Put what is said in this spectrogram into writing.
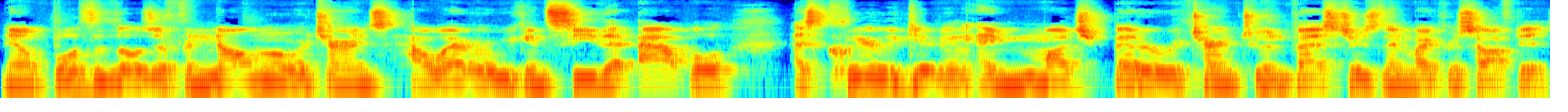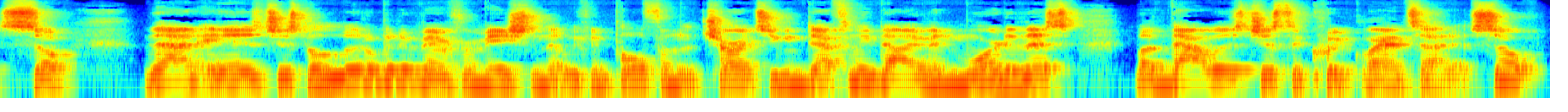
Now, both of those are phenomenal returns. However, we can see that Apple has clearly given a much better return to investors than Microsoft is. So that is just a little bit of information that we can pull from the charts. You can definitely dive in more to this, but that was just a quick glance at it. So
